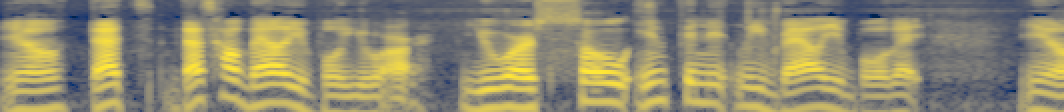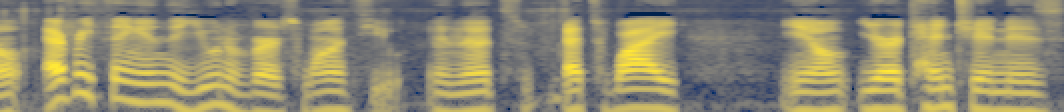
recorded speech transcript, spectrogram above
You know, that's that's how valuable you are. You are so infinitely valuable that you know, everything in the universe wants you. And that's that's why, you know, your attention is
